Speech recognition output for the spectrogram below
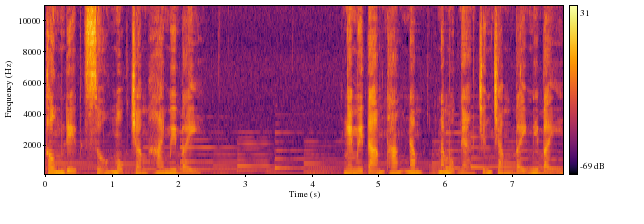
Thông điệp số 127 Ngày 18 tháng 5 năm 1977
